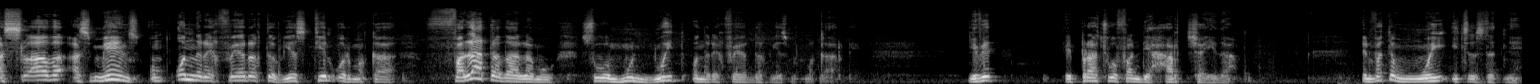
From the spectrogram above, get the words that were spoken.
as slawe as mens om onregverdig te wees teenoor mekaar. Fala tadalamu, so moet nooit onregverdig wees met mekaar nie. Jy weet, jy praat so van die hart, Shaida. En wat 'n mooi iets is dit nie.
